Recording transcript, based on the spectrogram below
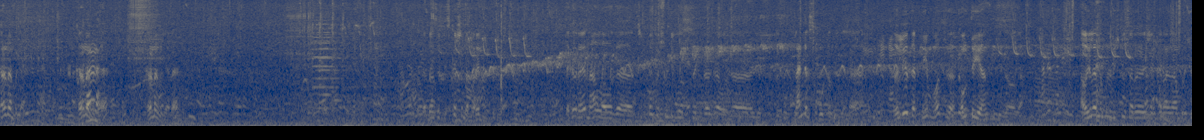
ಕನ್ನಡ ಮೇಲೆ ಕನ್ನಡ ಮೇಲೆ ಅದೊಂದು ಡಿಸ್ಕಷನ್ ಮನೆ ಯಾಕಂದರೆ ನಾವು ಅವಾಗ ಚಿಕ್ಕಮಗಳೂರು ಶೂಟಿಂಗ್ ಹೋಗ್ತಿದ್ದಾಗ ಅವಾಗ ಪ್ಲಾಂಟರ್ಸ್ ಸ್ಪೋರ್ಟ್ ಅಂತ ಇದೆಯಲ್ಲ earlier that name was Kaunteya ಅಂತ ಇದ್ದಿದ್ದು ಅವಾಗ. ಅವಾಗೆಲ್ಲ ನಮಗೆ ವಿಷ್ಣು ಸರ್ ಶಂಕರ ಅಂಬರೀಶ್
